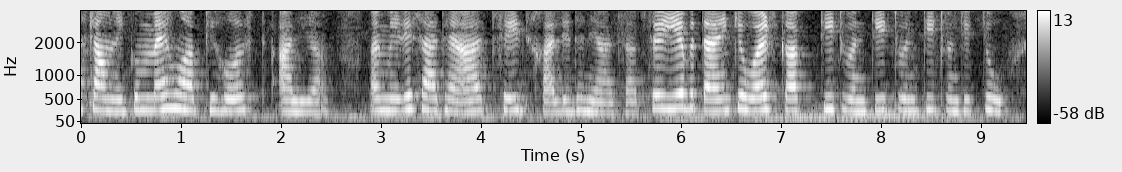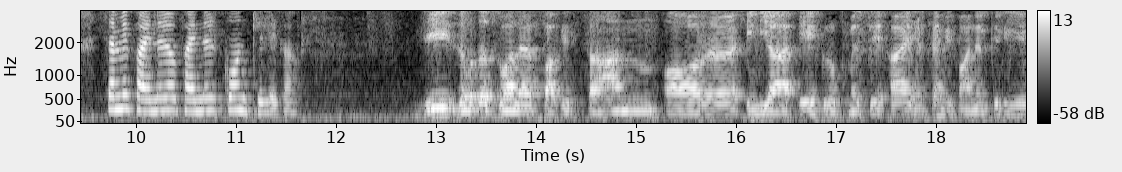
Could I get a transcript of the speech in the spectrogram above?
अस्सलाम वालेकुम मैं हूँ आपकी होस्ट आलिया और मेरे साथ हैं आज सईद खालिद धनियाल साहब। सर, ये बताएँ कि world cup T twenty twenty twenty two semifinal और फाइनल कौन खेलेगा? जी, ज़बरदस्त सवाल है। पाकिस्तान और इंडिया एक ग्रुप में से आए हैं सेमीफाइनल के लिए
